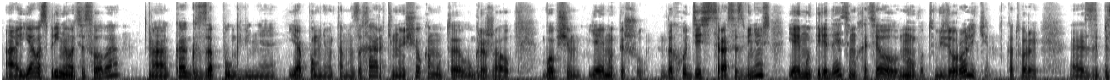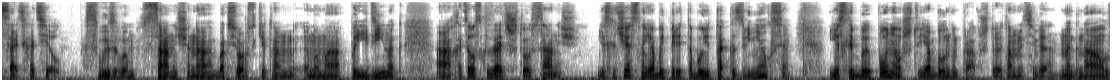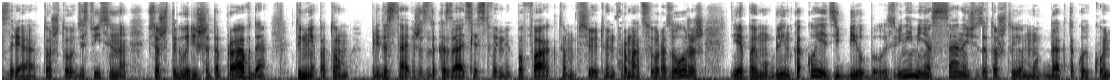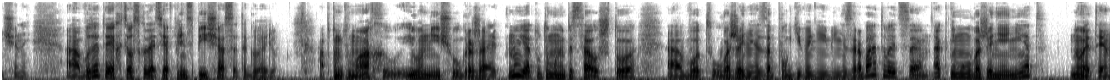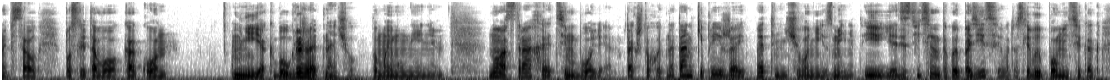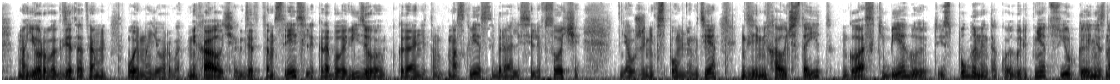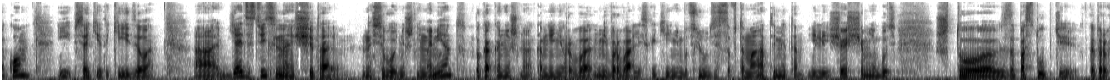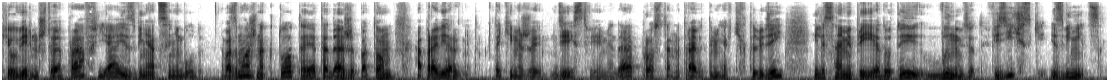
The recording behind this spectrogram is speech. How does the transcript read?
А я воспринял эти слова а, как запугивание. Я помню, там Захаркину еще кому-то угрожал. В общем, я ему пишу. Да хоть 10 раз извинюсь, я ему перед этим хотел, ну вот видеоролики, который э, записать хотел с вызовом Саныча на боксерский там ММА поединок, а, хотел сказать, что Саныч, если честно, я бы перед тобой и так извинился, если бы понял, что я был неправ, что я там на тебя нагнал зря, то, что действительно все, что ты говоришь, это правда, ты мне потом предоставишь с доказательствами, по фактам, всю эту информацию разложишь, и я пойму, блин, какой я дебил был, извини меня, Саныч, за то, что я мудак такой конченый. А вот это я хотел сказать, я в принципе и сейчас это говорю. А потом думаю, ах, и он мне еще угрожает. Ну, я тут ему написал, что а, вот уважение запугиваниями не зарабатывается, а к нему уважения нет. Ну, это я написал после того, как он мне якобы угрожать начал, по моему мнению. Ну а страха тем более. Так что хоть на танке приезжай, это ничего не изменит. И я действительно такой позиции, вот если вы помните, как Майорова где-то там, ой, Майорова, Михалыча где-то там встретили, когда было видео, когда они там в Москве собирались или в Сочи, я уже не вспомню где, где Михалыч стоит, глазки бегают, испуганный такой, говорит, нет, с Юркой я не знаком, и всякие такие дела. А, я действительно считаю, на сегодняшний момент, пока, конечно, ко мне не, рва, не ворвались какие-нибудь люди с автоматами там или еще с чем-нибудь, что за поступки, в которых я уверен, что я прав, я извиняться не буду. Возможно, кто-то это даже потом опровергнет такими же действиями, да, просто натравят на меня каких-то людей или сами приедут и вынудят физически извиниться.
